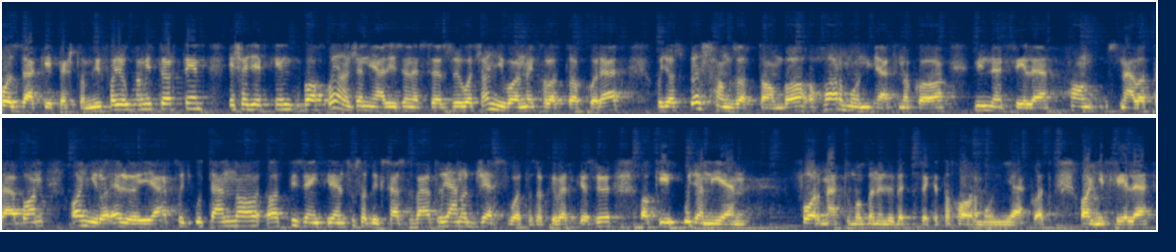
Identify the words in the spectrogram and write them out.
hozzá képest a műfajokban mi történt, és egyébként Bach olyan zseniális zeneszerző volt, és annyival meghaladta a korát, hogy az összhangzattanba, a harmóniáknak a mindenféle hangsználatában annyira előjárt, hogy utána a 19-20. század váltóján a jazz volt az a következő, aki ugyanilyen formátumokban elővett ezeket a harmóniákat, annyiféle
